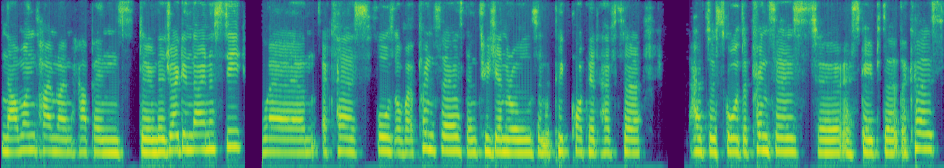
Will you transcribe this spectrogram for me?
Now, one timeline happens during the Dragon Dynasty, where a curse falls over a princess, then two generals and a pickpocket have to have to escort the princess to escape the, the curse.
